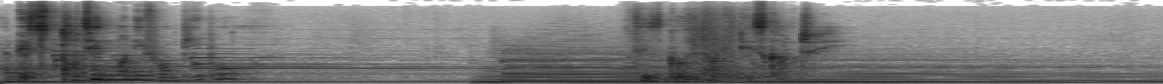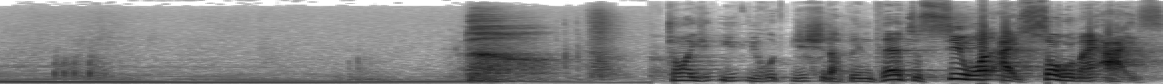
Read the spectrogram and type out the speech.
and extorting money from people? What is going on in this country? John, you, you- you, should have been there to see what I saw with my eyes.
